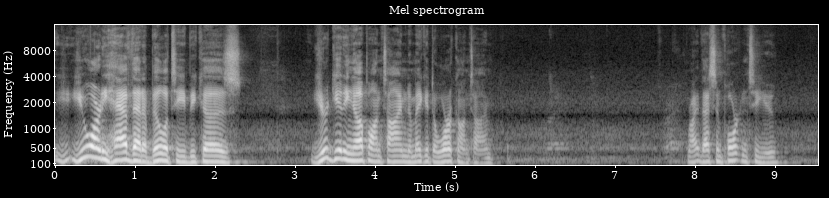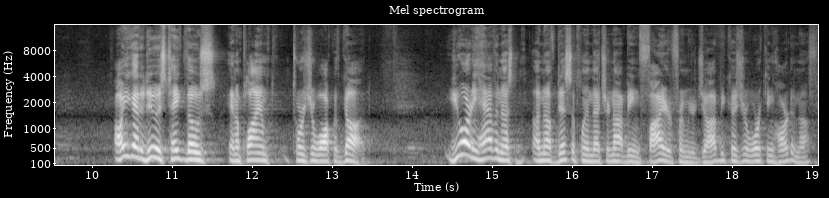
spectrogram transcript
You already have that ability because you're getting up on time to make it to work on time. Right? That's important to you. All you got to do is take those and apply them towards your walk with God. You already have enough, enough discipline that you're not being fired from your job because you're working hard enough.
